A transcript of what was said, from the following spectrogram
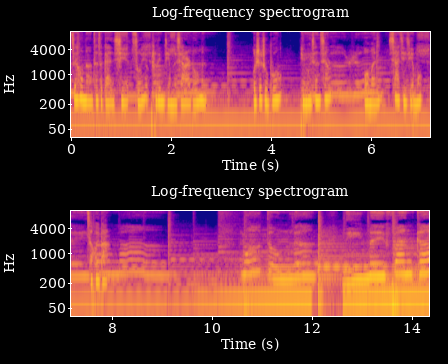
最后呢，再次感谢所有收听节目的小耳朵们，我是主播柠檬香香，我们下期节目再会吧。我懂了，你没翻开。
